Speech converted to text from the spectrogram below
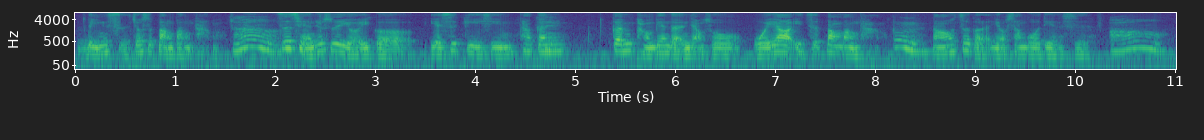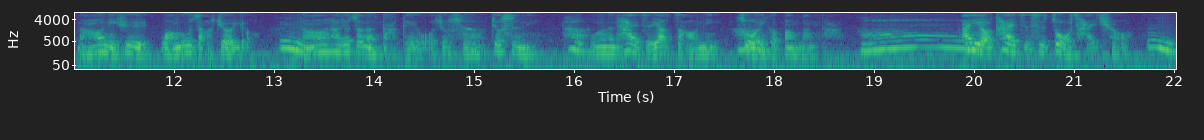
零食就是棒棒糖。啊。之前就是有一个也是吉星，他跟跟旁边的人讲说，我要一支棒棒糖。嗯，然后这个人有上过电视。哦，然后你去网络找就有。嗯，然后他就真的打给我，就说就是你，我们的太子要找你做一个棒棒糖。哦，啊，有太子是做彩球。嗯，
